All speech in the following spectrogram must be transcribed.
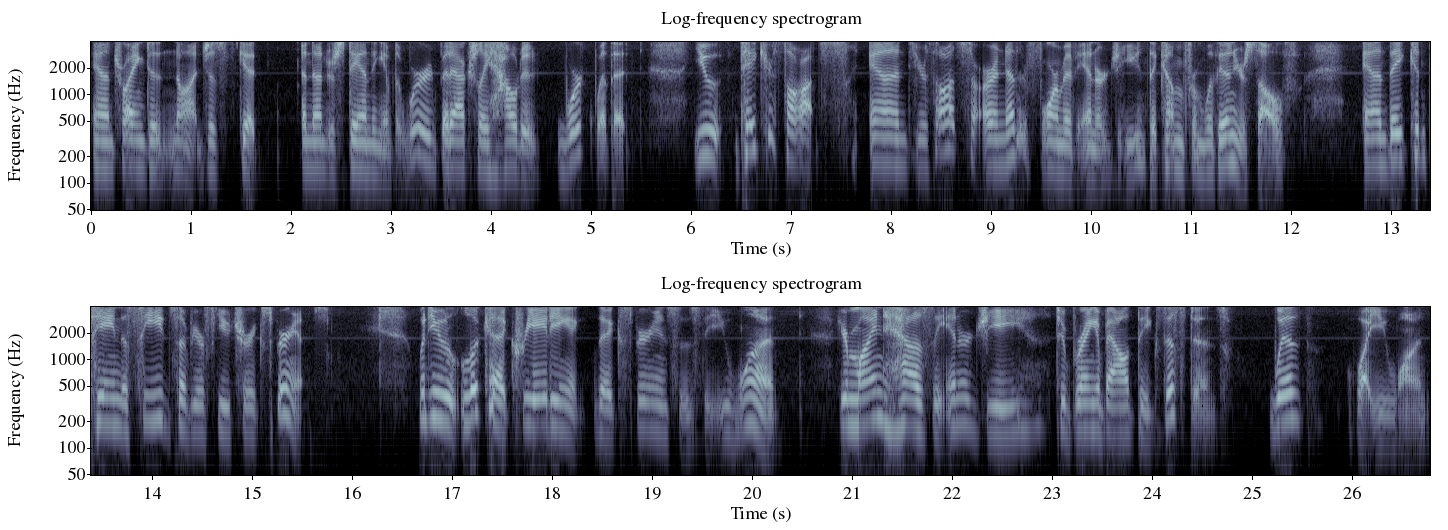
and trying to not just get an understanding of the word, but actually how to work with it. You take your thoughts, and your thoughts are another form of energy that come from within yourself, and they contain the seeds of your future experience. When you look at creating the experiences that you want, your mind has the energy to bring about the existence with what you want.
